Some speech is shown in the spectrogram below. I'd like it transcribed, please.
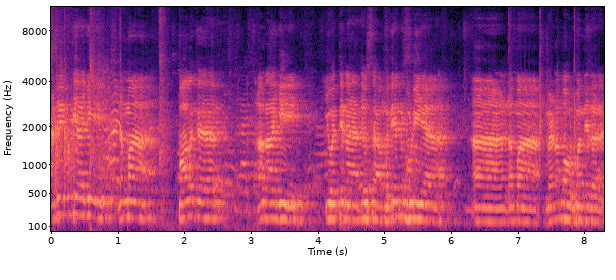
ಅದೇ ರೀತಿಯಾಗಿ ನಮ್ಮ ಪಾಲಕರಾಗಿ ಇವತ್ತಿನ ದಿವಸ ಮುದಿಯನಗುಡಿಯ ಆ, ನಮ್ಮ ಮೇಡಮ್ ಅವರು ಬಂದಿದ್ದಾರೆ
